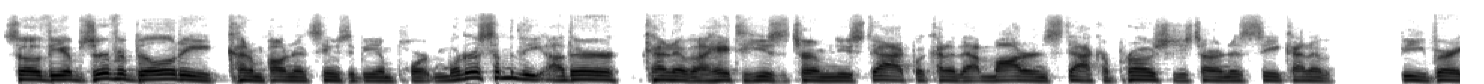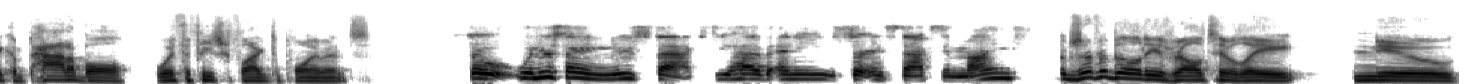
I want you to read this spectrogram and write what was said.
So the observability component seems to be important. What are some of the other kind of, I hate to use the term new stack, but kind of that modern stack approach you're starting to see kind of be very compatible with the feature flag deployments? So when you're saying new stacks, do you have any certain stacks in mind? Observability is relatively new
